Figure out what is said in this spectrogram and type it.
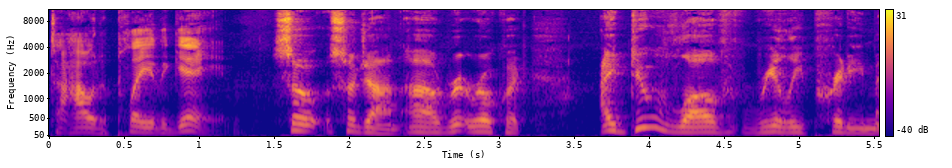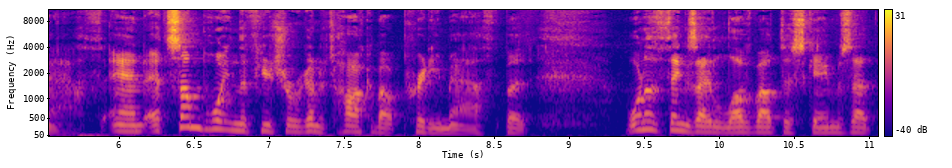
to how to play the game. So, so John, uh, real quick, I do love really pretty math, and at some point in the future, we're going to talk about pretty math. But one of the things I love about this game is that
